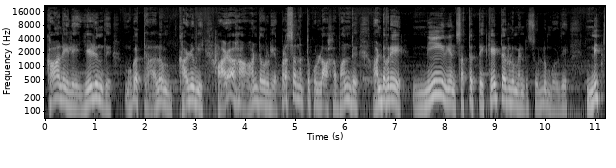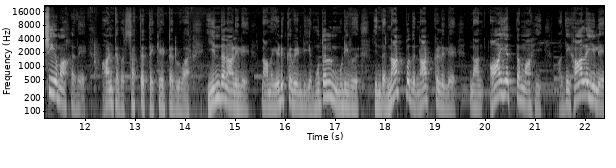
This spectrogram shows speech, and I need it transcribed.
காலையிலே எழுந்து முகத்தை கழுவி அழகாக ஆண்டவருடைய பிரசன்னத்துக்குள்ளாக வந்து ஆண்டவரே நீர் என் சத்தத்தை கேட்டருளும் என்று சொல்லும்பொழுது நிச்சயமாகவே ஆண்டவர் சத்தத்தை கேட்டருள்வார். இந்த நாளிலே நாம் எடுக்க வேண்டிய முதல் முடிவு இந்த நாற்பது நாட்களிலே நான் ஆயத்தமாகி அதிகாலையிலே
